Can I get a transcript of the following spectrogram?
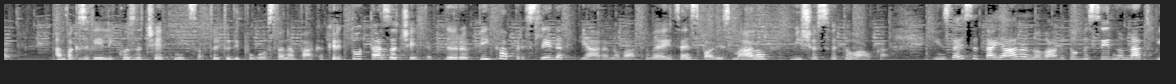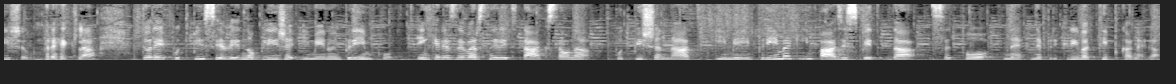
ampak z veliko začetnico. To je tudi pogosta napaka, ker je to ta začetek, DR, pika, presledek, Jana Novak, vejca in spodaj z malo, više svetovalka. In zdaj se ta Jana Novak dobesedno nadpiše, bom rekla. Torej, podpis je vedno bliže imenu in primku. In ker je zdaj vrstni red tak, se ona podpiše nad ime in primek in pazi spet, da se to ne, ne prikriva tipkanega.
